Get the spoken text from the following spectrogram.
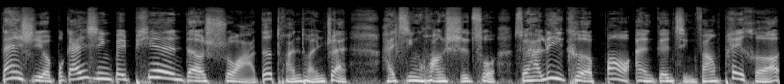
但是又不甘心被骗的耍的团团转，还惊慌失措，所以他立刻报案，跟警方配合，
